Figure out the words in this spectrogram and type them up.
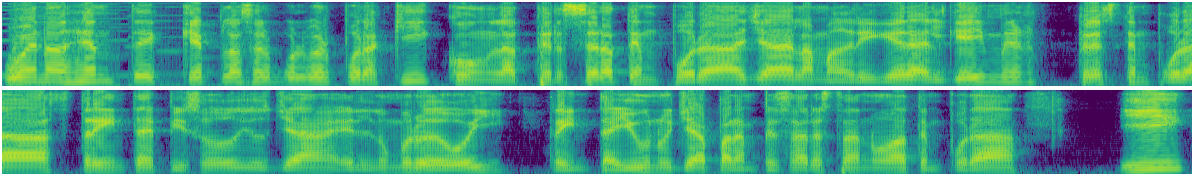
Buena gente, qué placer volver por aquí con la tercera temporada ya de la madriguera del gamer. Tres temporadas, 30 episodios ya, el número de hoy, 31 ya para empezar esta nueva temporada. Y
